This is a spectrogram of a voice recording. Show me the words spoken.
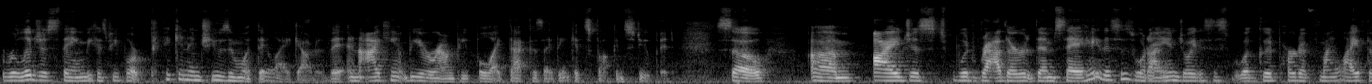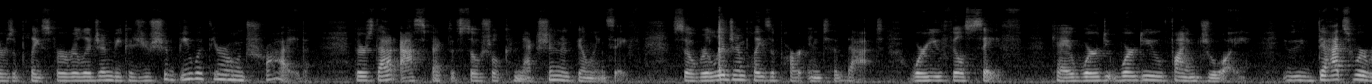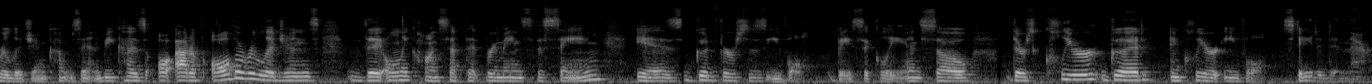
religious thing because people are picking and choosing what they like out of it. And I can't be around people like that because I think it's fucking stupid. So um, I just would rather them say, hey, this is what I enjoy. This is a good part of my life. There's a place for religion because you should be with your own tribe. There's that aspect of social connection and feeling safe. So religion plays a part into that, where you feel safe. Okay, where do, where do you find joy? that's where religion comes in because out of all the religions the only concept that remains the same is good versus evil basically and so there's clear good and clear evil stated in there.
